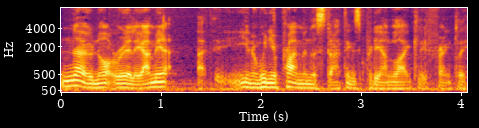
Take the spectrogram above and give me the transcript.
no, not really. I mean, you know, when you're prime minister, I think it's pretty unlikely, frankly.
